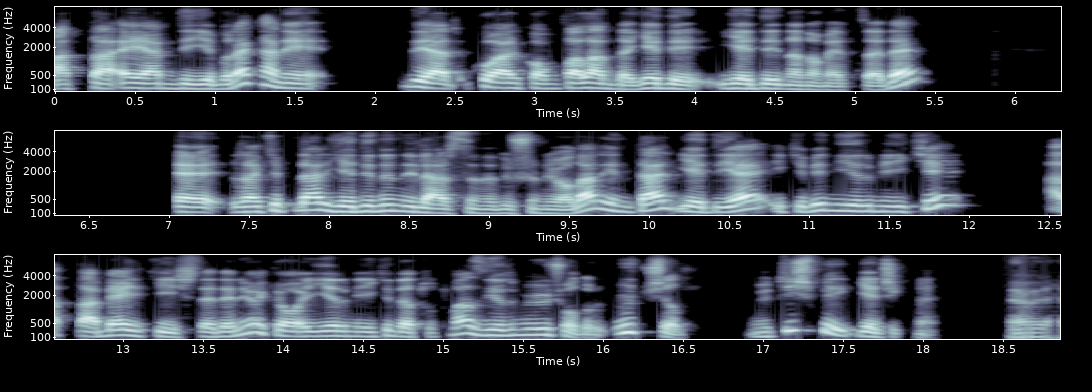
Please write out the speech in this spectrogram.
Hatta AMD'yi bırak hani diğer Qualcomm falan da 7 7 nanometrede. E, rakipler 7'nin ilerisini düşünüyorlar. Intel 7'ye 2022 hatta belki işte deniyor ki o 22 de tutmaz 23 olur. 3 yıl. Müthiş bir gecikme. Öyle.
